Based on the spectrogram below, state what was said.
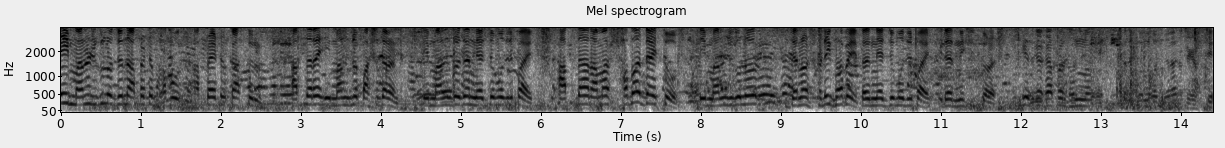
এই মানুষগুলোর জন্য আপনারা একটু ভাবুন আপনারা একটু কাজ করুন। আপনারা এই মানুষগুলোর পাশে দাঁড়ান এই মানুষগুলো যেন ন্যায্য মজুরি পায়। আপনার আমার সবার দায়িত্ব এই মানুষগুলোর যেন সঠিকভাবে তাদের ন্যায্য মজুরি পায় এটা নিশ্চিত করা ঠিক আছে কাকা আপনার ধন্যবাদ ধন্যবাদ ঠিক আছে।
